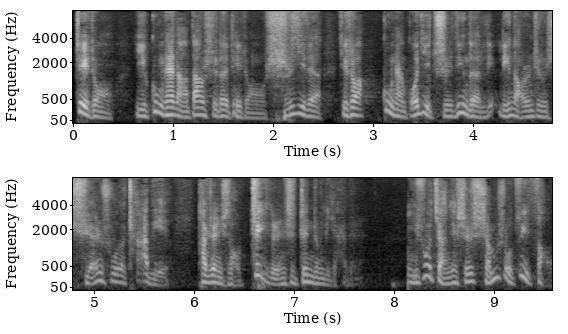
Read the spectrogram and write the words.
这种以共产党当时的这种实际的，就说共产国际指定的领领导人这种悬殊的差别，他认识到这个人是真正厉害的人。你说蒋介石什么时候最早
